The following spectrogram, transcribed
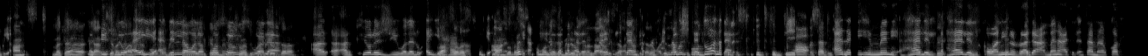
to be honest. متاهة يعني أنت فيش له أي 1400 ادله ولا fossils في 2 مليون ولا archaeology ولا له أي لحظة حاجة. بس لحظة بس. أمال ال اذا 2 مليون دخلنا سنه اللي للتاريخ عندك اللي الاسلامي عندك عليهم فاحنا ادله إحنا نخش مش في التاريخ موضوعنا في, الدين. محمد. أنا اللي يهمني هل ال... هل القوانين الرادعة منعت الإنسان من القتل؟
